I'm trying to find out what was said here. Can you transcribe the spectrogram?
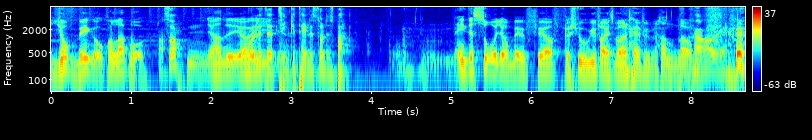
jobbig att kolla på. Alltså. Jag hade, jag, Var det lite Tinker Tailor Soldier Spy? Inte så jobbig, för jag förstod ju faktiskt vad den här filmen handlade om. Ja, okej.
